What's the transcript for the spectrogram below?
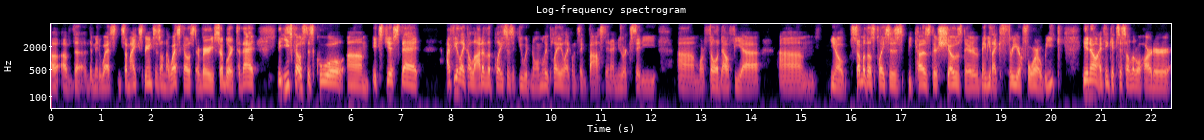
of the the Midwest. And so my experiences on the West Coast are very similar to that. The East Coast is cool. Um, it's just that I feel like a lot of the places that you would normally play, like let's say Boston or New York City, um, or Philadelphia. Um, you know, some of those places because there's shows there, maybe like three or four a week. You know, I think it's just a little harder.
